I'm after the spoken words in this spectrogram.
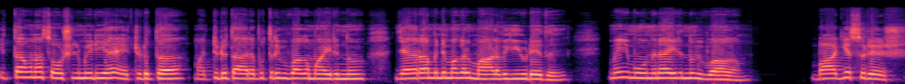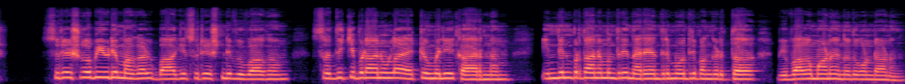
ഇത്തവണ സോഷ്യൽ മീഡിയ ഏറ്റെടുത്ത മറ്റൊരു താരപുത്രി വിവാഹമായിരുന്നു ജയറാമിന്റെ മകൾ മാളവികയുടേത്. മെയ് മൂന്നിനായിരുന്നു വിവാഹം. ഭാഗ്യ സുരേഷ്. സുരേഷ് ഗോപിയുടെ മകൾ ഭാഗ്യ സുരേഷിന്റെ വിവാഹം ശ്രദ്ധിക്കപ്പെടാനുള്ള ഏറ്റവും വലിയ കാരണം ഇന്ത്യൻ പ്രധാനമന്ത്രി നരേന്ദ്രമോദി പങ്കെടുത്ത വിവാഹമാണ് എന്നതുകൊണ്ടാണ്.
